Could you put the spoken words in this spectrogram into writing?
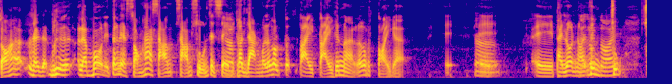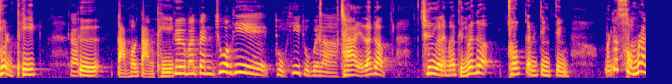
สองห้าคือแลมโบ้เนี่ยตั้งแต่สองห้าสามสามศูนย์เสร็จครับๆก็ดังมาแล้วก็ไต่ไต่ขึ้นมาแล้วก็ต่อยกับอ่า ไอ้ไพโรดน้อยไพโรจน์ซึ่งน้อยชุช่วงพีคครับคือต่างคนต่างพีคคือมันเป็นช่วงที่ถูกที่ถูกเวลา ใช่แล้วก็ชื่ออะไรมาถึงแล้วก็ชกกันจริง ๆ มันก็สมรา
